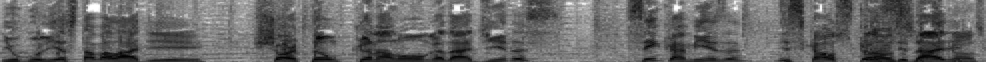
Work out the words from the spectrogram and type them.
e o Golias tava lá de shortão cana longa da Adidas, sem camisa, descalço pela Descalço, cidade, descalço,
